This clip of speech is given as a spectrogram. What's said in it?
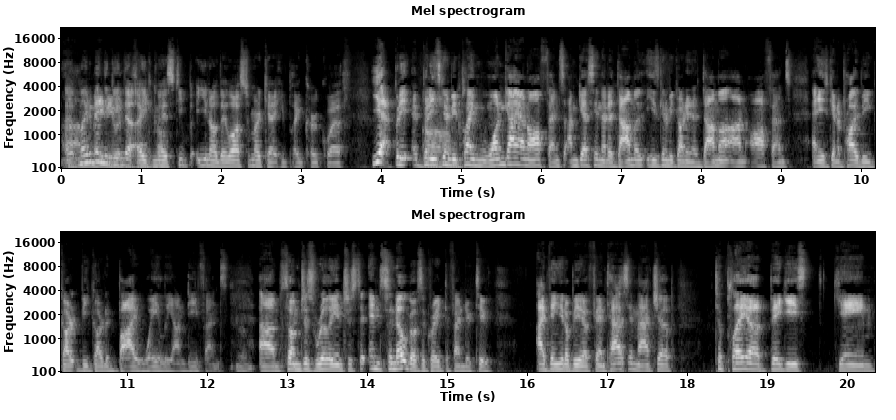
It Uh, might have been the game that Ike ankle. missed. He, you know, they lost to Marquette. He played Kur Kuath. Yeah, but he, but he's going to be Um, playing one guy on offense. I'm guessing that Adama he's going to be guarding Adama on offense, and he's going to probably be guard, be guarded by Whaley on defense. Um, so I'm just really interested. And Sanogo's a great defender too. I think it'll be a fantastic matchup to play a Big East game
